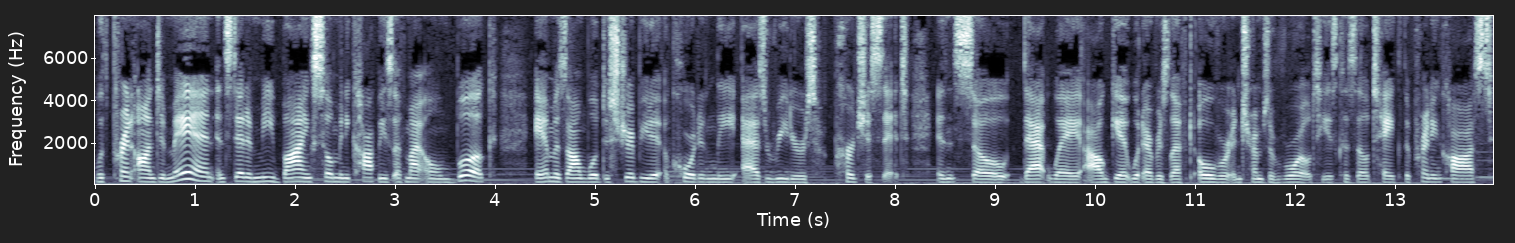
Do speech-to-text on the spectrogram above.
with print on demand, instead of me buying so many copies of my own book, Amazon will distribute it accordingly as readers purchase it. And so that way I'll get whatever's left over in terms of royalties because they'll take the printing cost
